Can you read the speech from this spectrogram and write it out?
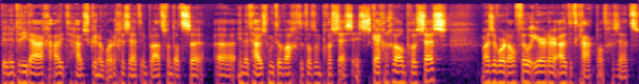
binnen drie dagen uit huis kunnen worden gezet. In plaats van dat ze in het huis moeten wachten tot een proces is. Ze krijgen nog een proces, maar ze worden al veel eerder uit het kraakpad gezet.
